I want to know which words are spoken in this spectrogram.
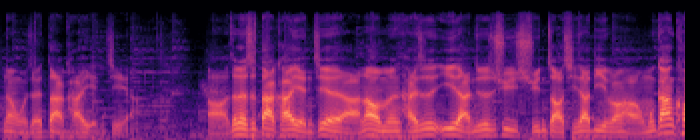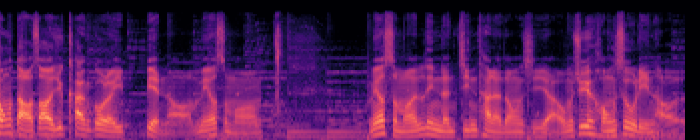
让我在大开眼界啊啊，真的是大开眼界啊！那我们还是依然就是去寻找其他地方好。我们刚刚空岛稍微去看过了一遍哦，没有什么。没有什么令人惊叹的东西啊，我们去红树林好了。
